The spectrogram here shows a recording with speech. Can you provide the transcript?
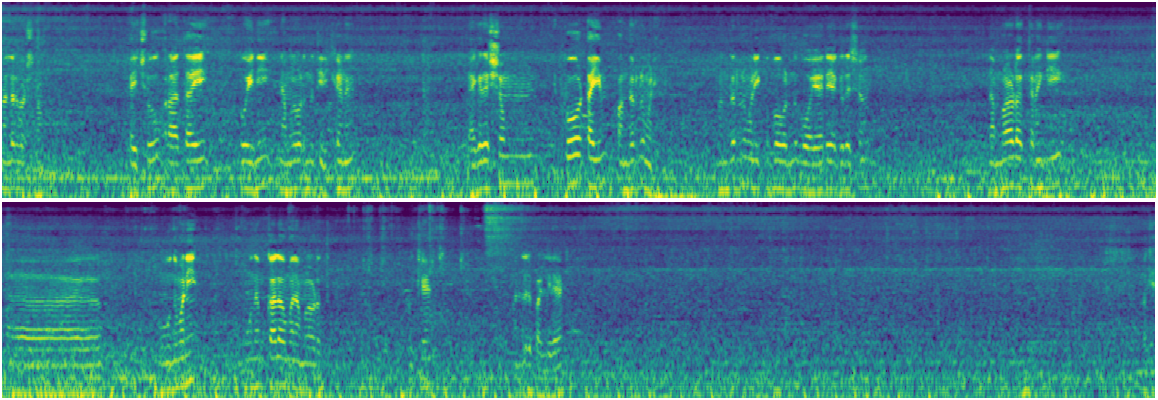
നല്ലൊരു ഭക്ഷണം. കഴിച്ചു. റാത്തായി പോയി ഇനി നമ്മൾ ഇവിടെ നിന്ന് തിരിക്കുകയാണ് ഏകദേശം ഇപ്പോൾ ടൈം പന്ത്രണ്ട് മണി. പന്ത്രണ്ട് മണിക്ക് ഇപ്പോൾ ഇവിടുന്ന് പോയാൽ ഏകദേശം നമ്മളവിടെ എത്തണമെങ്കിൽ മൂന്ന് മണി മൂന്നേ മുക്കാലാകുമ്പോൾ നമ്മളവിടെ എത്തും. ഓക്കെ നല്ലൊരു പള്ളിയിലെ ഓക്കെ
